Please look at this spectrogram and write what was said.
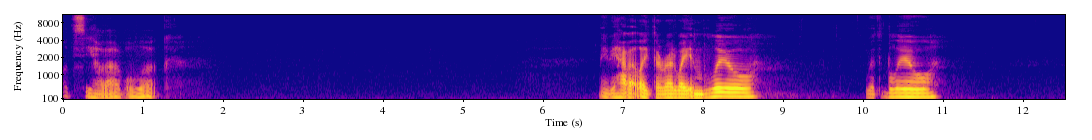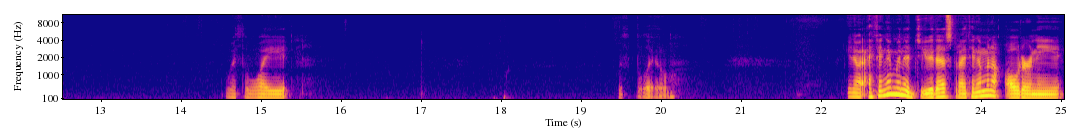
Let's see how that will look. Maybe have it like the red, white, and blue with blue with white with blue you know what, I think I'm going to do this, but I think I'm going to alternate,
